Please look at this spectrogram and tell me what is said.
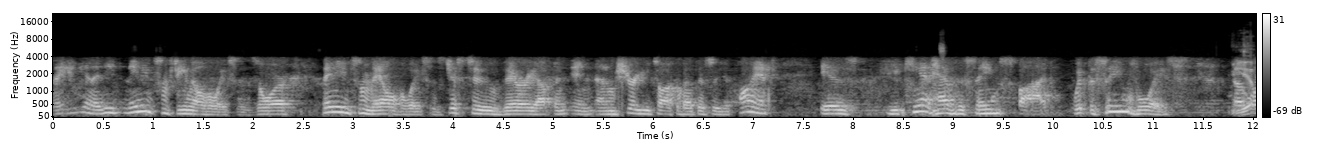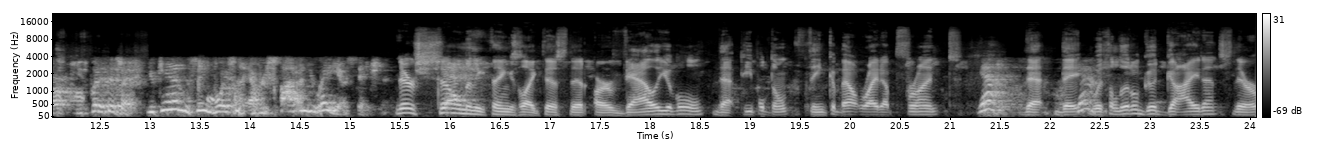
They, you know, they need, they need some female voices or they need some male voices just to vary up. And, and I'm sure you talk about this with your clients. Is you can't have the same spot with the same voice. Uh, Yep. Or put it this way, you can't have the same voice on every spot on your radio station. There's so Yeah. many things like this that are valuable that people don't think about right up front. Yeah, That they, Yeah. with a little good guidance, their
